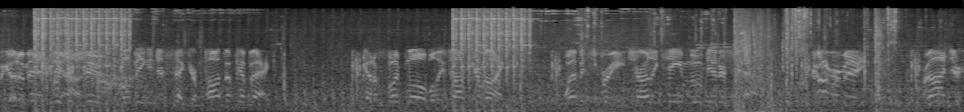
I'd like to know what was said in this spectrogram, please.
We got a man down. Two, moving into sector Papa, Quebec. Got a foot mobile. He's Oscar Mike. Weapons free. Charlie team moved to intercept. Cover me. Roger.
